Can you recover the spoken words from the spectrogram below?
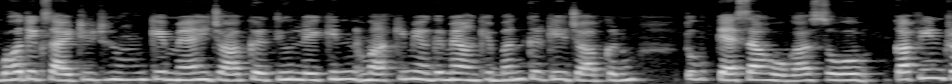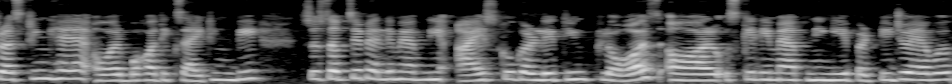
बहुत एक्साइटेड हूँ कि मैं हिजाब करती हूँ लेकिन वाकई में अगर मैं आँखें बंद करके हिजाब करूँ तो वो कैसा होगा? सो so, काफ़ी इंटरेस्टिंग है और बहुत एक्साइटिंग भी। सो so, सबसे पहले मैं अपनी आइज़ को कर लेती हूँ क्लॉज और उसके लिए मैं अपनी ये पट्टी जो है वो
